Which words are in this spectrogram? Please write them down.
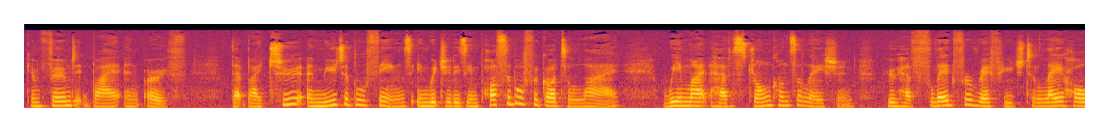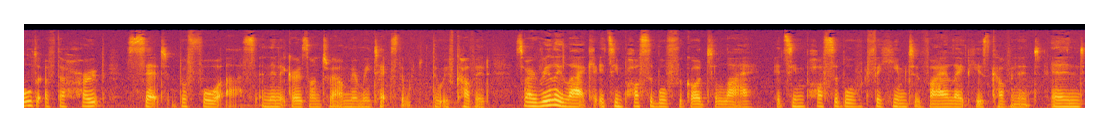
confirmed it by an oath." that by two immutable things in which it is impossible for God to lie, we might have strong consolation who have fled for refuge to lay hold of the hope set before us. And then it goes on to our memory text that, that we've covered. So I really like it's impossible for God to lie. It's impossible for him to violate his covenant. And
